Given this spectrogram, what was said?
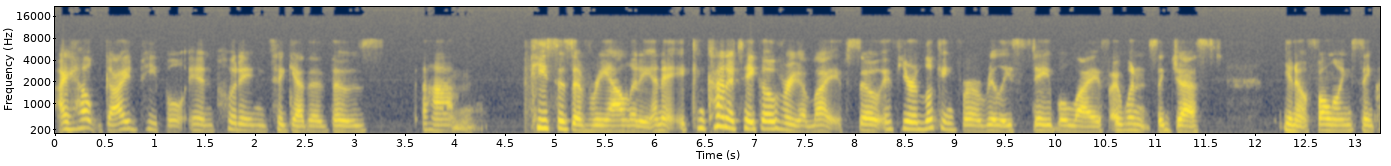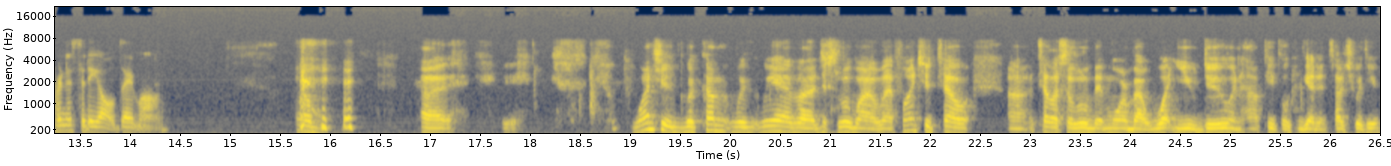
I help guide people in putting together those um, pieces of reality and it, it can kind of take over your life. So if you're looking for a really stable life, I wouldn't suggest, you know, following synchronicity all day long. Um, uh, why don't you become? We, we have uh, just a little while left. Why don't you tell uh, tell us a little bit more about what you do and how people can get in touch with you?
